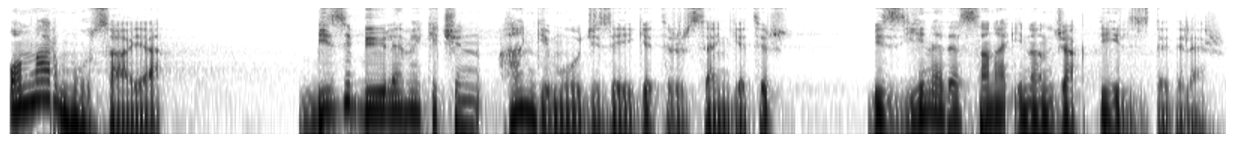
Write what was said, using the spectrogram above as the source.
Onlar Musa'ya, bizi büyülemek için hangi mucizeyi getirirsen getir, biz yine de sana inanacak değiliz dediler.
